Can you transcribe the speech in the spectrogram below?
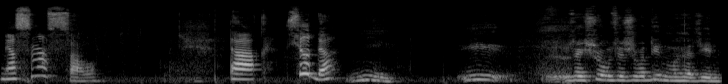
М'ясна з салом. Так, сюди. Ні зайшов вже ж в один магазин.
